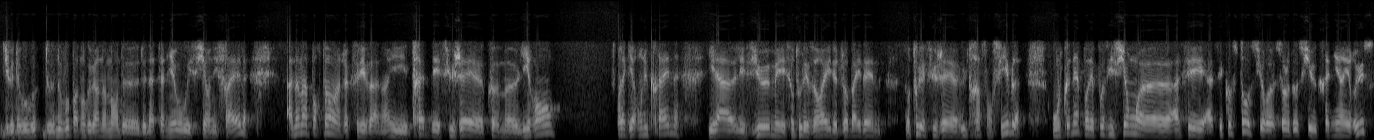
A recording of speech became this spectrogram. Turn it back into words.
du, nouveau pardon, gouvernement de, de Netanyahou ici en Israël. Un homme important, hein, Jack Sullivan. Hein, il traite des sujets comme l'Iran, la guerre en Ukraine. Il a les yeux, mais surtout les oreilles de Joe Biden dans tous les sujets ultra sensibles. On le connaît pour des positions euh, assez, assez costauds sur, sur le dossier ukrainien et russe.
